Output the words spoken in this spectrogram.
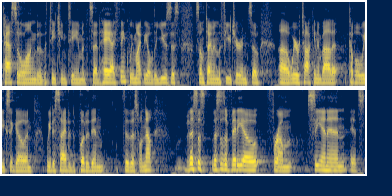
passed it along to the teaching team and said, Hey, I think we might be able to use this sometime in the future. And so uh, we were talking about it a couple of weeks ago, and we decided to put it into this one. Now, this is, this is a video from CNN. It's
